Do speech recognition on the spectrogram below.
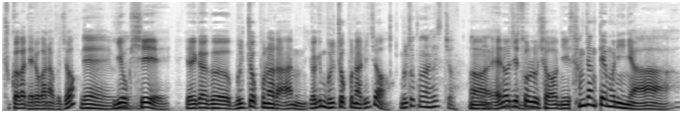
주가가 내려가나 보죠? 네. 이 혹시 여기가 그 물적 분할한 여기 물적 분할이죠? 물적 분할 했죠. 어, 네. 에너지 솔루션 이 상장 때문이냐?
